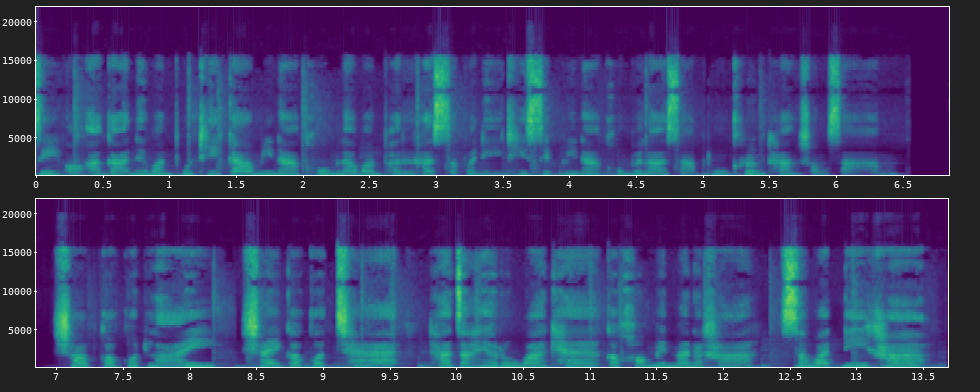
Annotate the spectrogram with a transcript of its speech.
14 ออกอากาศในวันพุธที่ 9 มีนาคม และวันพฤหัสบดีที่ 10 มีนาคมเวลา 3 ทุ่มครึ่งทางช่อง 3 ชอบก็กดไลค์ ใช่ก็กดแชร์ ถ้าจะให้รู้ว่าแคร์ก็คอมเมนต์มานะคะ สวัสดีค่ะ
